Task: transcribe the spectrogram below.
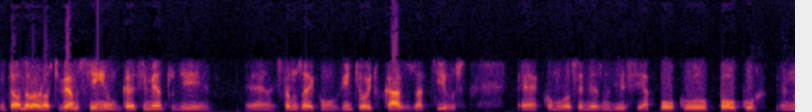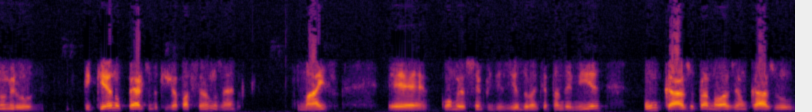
Então, Delor, nós tivemos sim um crescimento de. É, estamos aí com 28 casos ativos. É, como você mesmo disse, há pouco, pouco, número pequeno perto do que já passamos, né? Mas, é, como eu sempre dizia durante a pandemia, um caso para nós é um caso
